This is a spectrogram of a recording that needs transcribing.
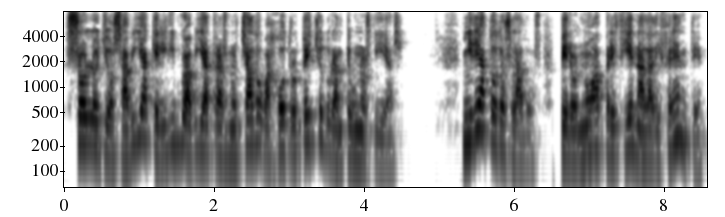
Solo yo sabía que el libro había trasnochado bajo otro techo durante unos días. Miré a todos lados, pero no aprecié nada diferente.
